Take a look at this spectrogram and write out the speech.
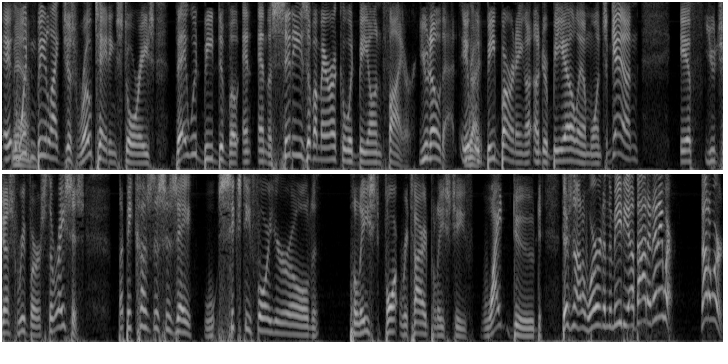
It yeah. wouldn't be like just rotating stories. They would be devote, and, and the cities of America would be on fire. You know that. It Right. would be burning under BLM once again if you just reverse the races. But because this is a 64 year old police, for, retired police chief, white dude, there's not a word in the media about it anywhere. Not a word.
